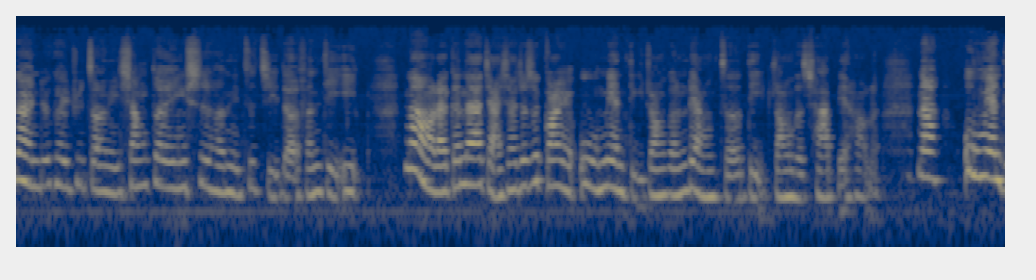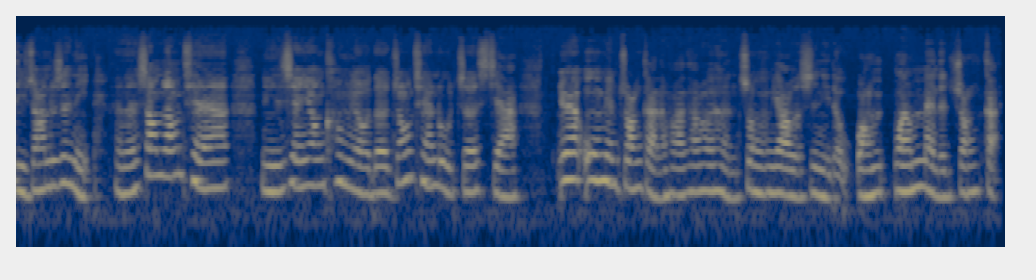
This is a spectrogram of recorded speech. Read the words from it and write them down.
那你就可以去找你相对应适合你自己的粉底液。那我来跟大家讲一下，就是关于雾面底妆跟亮泽底妆的差别好了。那雾面底妆就是你可能上妆前啊，你先用控油的妆前乳遮瑕，因为雾面妆感的话，它会很重要的是你的完完美的妆感。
